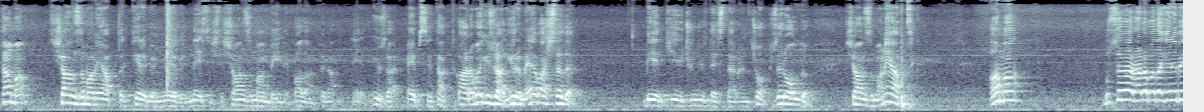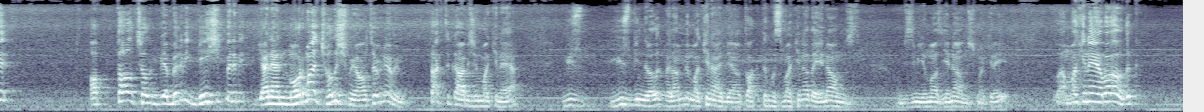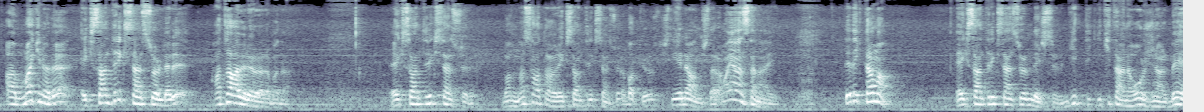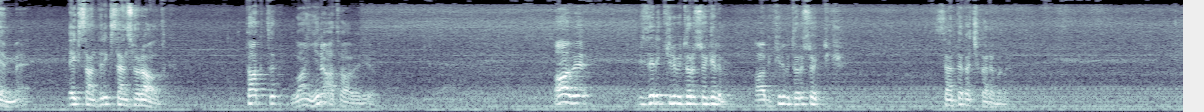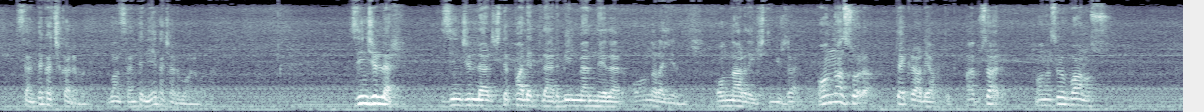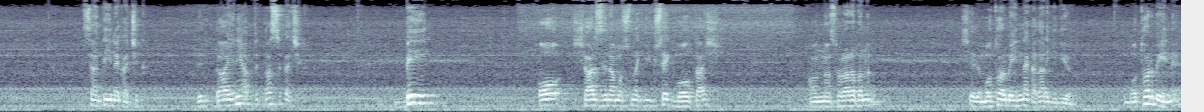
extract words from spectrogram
Tamam. Şanzımanı yaptık. Tribün, miribün neyse işte şanzıman beyni falan filan. E, güzel. Hepsini taktık. Araba güzel. Yürümeye başladı. 1, 2, 3. vitesler hani çok güzel oldu. Şanzımanı yaptık. Ama bu sefer arabada gene bir aptal çalış böyle bir değişik böyle bir yani normal çalışmıyor anlatabiliyor muyum? Taktık abicim makineye. 100 100 bin liralık falan bir makinaydı yani taktığımız makine de yeni almıştım. Bizim Yılmaz yeni almış makineyi. Ulan makineye bağladık. Abi makinede eksantrik sensörleri hata veriyor arabada. Eksantrik sensörü. Lan nasıl hata veriyor eksantrik sensöre? Bakıyoruz işte yeni almışlar ama yan sanayi. Dedik tamam. Eksantrik sensörünü değiştirelim. Gittik iki tane orijinal BMW eksantrik sensörü aldık. Taktık. Ulan yine hata veriyor. Abi bizleri kilibitörü sökelim. Abi kilibitörü söktük. Sente açık arabada. Sente açık arabada. Ulan Sente niye kaçar bu arabada? Zincirler. Zincirler, işte paletler, bilmem neler. Onlara girdik. Onlar değişti güzel. Ondan sonra tekrar yaptık. Abi sefer ondan sonra Vanos. Sente yine kaçık. Dedik daha yeni yaptık. Nasıl kaçık? Beyin o şarj dinamosundaki yüksek voltaj ondan sonra arabanın şeyde motor beynine kadar gidiyor. Motor beyni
